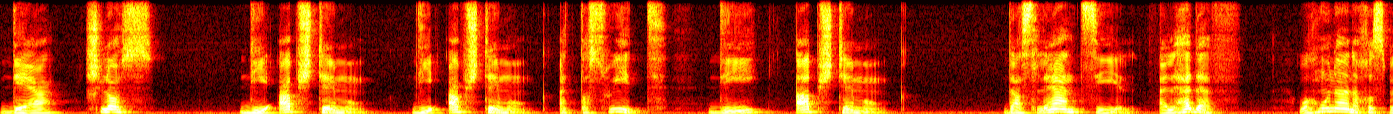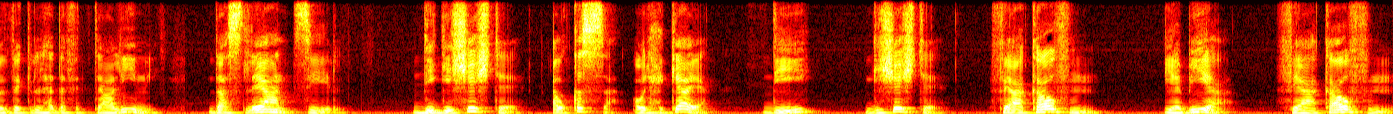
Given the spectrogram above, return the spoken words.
der Schloss die Abstimmung die Abstimmung التصويت die Abstimmung das Lernziel الهدف وهنا نخص بالذكر الهدف التعليمي. داس ليان تسيل دي جيشيشتة القصة أو الحكاية. دي جيشيشتة فيعكوفن يبيع فيعكوفن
